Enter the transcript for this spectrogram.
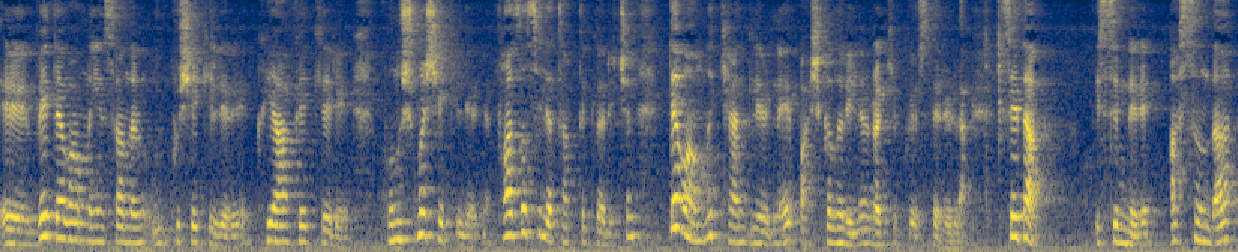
e, ve devamlı insanların uyku şekilleri, kıyafetleri, konuşma şekillerini fazlasıyla taktıkları için devamlı kendilerine başkalarıyla rakip gösterirler. Seda isimleri aslında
